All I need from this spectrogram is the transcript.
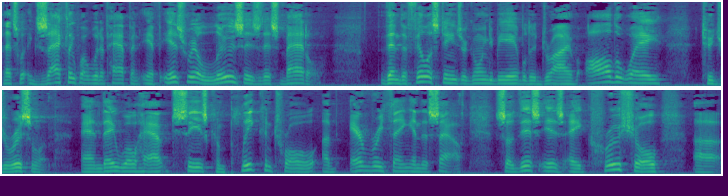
That's what, exactly what would have happened if Israel loses this battle. Then the Philistines are going to be able to drive all the way to Jerusalem and they will have seize complete control of everything in the south. So this is a crucial uh,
